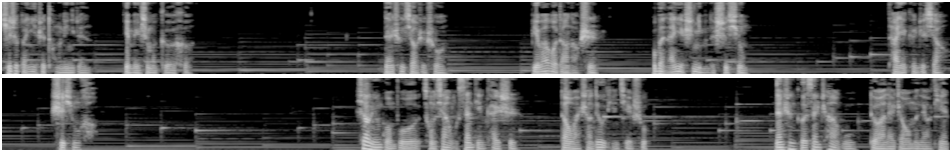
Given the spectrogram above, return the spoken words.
其实本也是同龄人，也没什么隔阂。男生笑着说：“别把我当老师，我本来也是你们的师兄。”他也跟着笑：“师兄好。”校园广播从下午三点开始。到晚上六点结束，男生隔三差五都要来找我们聊天。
